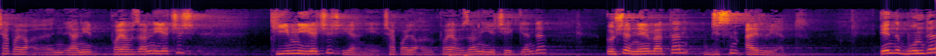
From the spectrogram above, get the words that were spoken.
chap oyoq ya'ni poyafzalni yechish kiyimni yechish ya'ni chap poyafzalni yechayotganda o'sha ne'matdan jism ayrilyapti endi bunda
